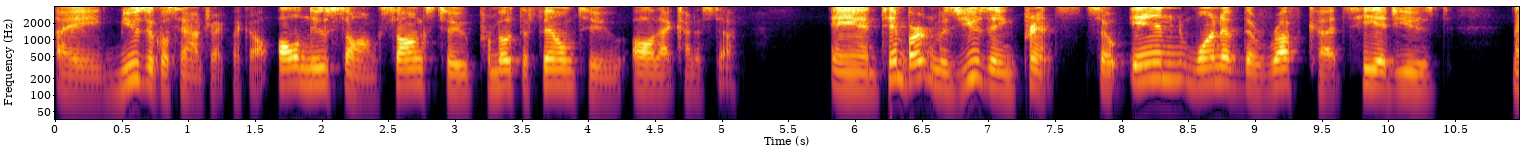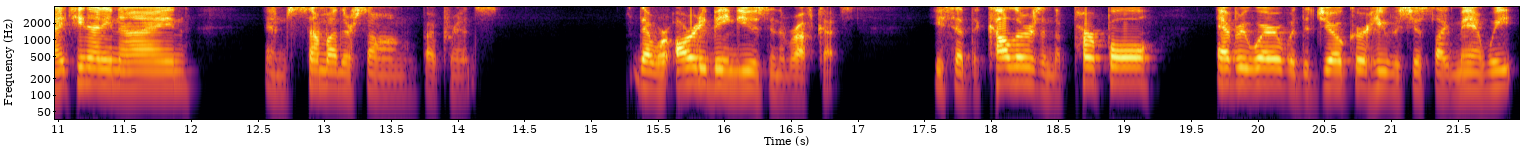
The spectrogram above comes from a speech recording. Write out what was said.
a musical soundtrack, like all new songs, songs to promote the film to, all that kind of stuff. And Tim Burton was using Prince. So in one of the rough cuts, he had used 1999 and some other song by Prince that were already being used in the rough cuts. He said the colors and the purple everywhere with the Joker. He was just like, man, we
